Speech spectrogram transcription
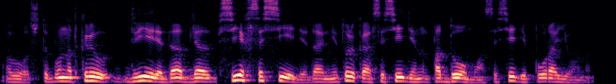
вот, чтобы он открыл двери да, для всех соседей, да, не только соседей по дому, а соседей по району.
